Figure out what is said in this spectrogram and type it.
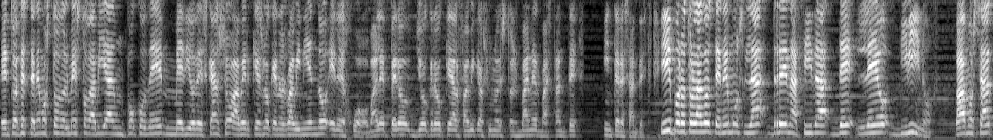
Entonces tenemos todo el mes todavía un poco de medio descanso a ver qué es lo que nos va viniendo en el juego, ¿vale? Pero yo creo que Alfabica es uno de estos banners bastante interesantes. Y por otro lado tenemos la renacida de Leo Divino. Vamos a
